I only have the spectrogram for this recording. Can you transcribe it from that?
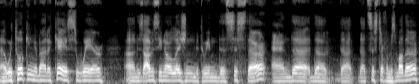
uh, we're talking about a case where uh, there's obviously no relation between the sister and uh, the, the that sister from his mother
